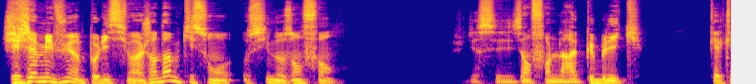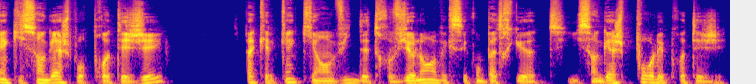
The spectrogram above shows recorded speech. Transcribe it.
J'ai jamais vu un policier ou un gendarme qui sont aussi nos enfants. Je veux dire, c'est les enfants de la République. Quelqu'un qui s'engage pour protéger, c'est pas quelqu'un qui a envie d'être violent avec ses compatriotes. Il s'engage pour les protéger.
